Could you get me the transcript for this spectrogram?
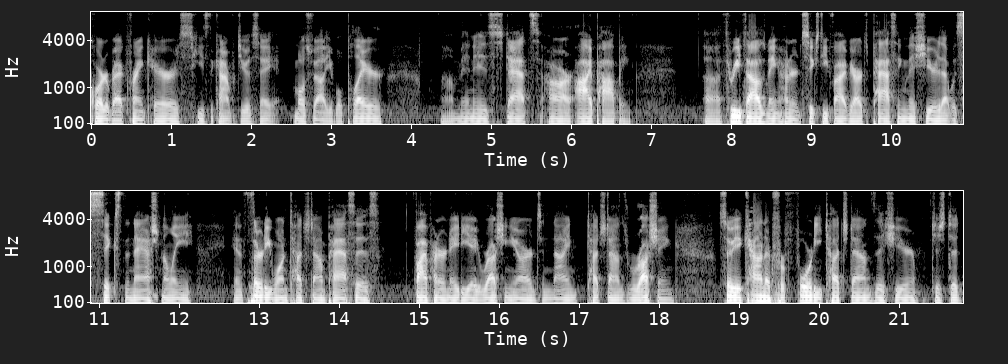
quarterback Frank Harris. He's the Conference USA most valuable player, um, and his stats are eye popping. Uh, 3,865 yards passing this year. That was sixth nationally, and 31 touchdown passes, 588 rushing yards, and nine touchdowns rushing. So he accounted for 40 touchdowns this year. Just a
